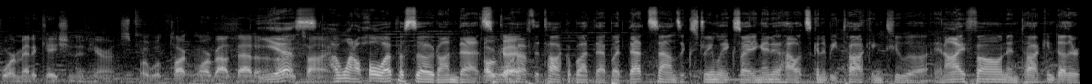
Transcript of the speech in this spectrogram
for medication adherence. But we'll talk more about that another time. yes, time. I want a whole episode on that, so okay. we'll have to talk about that. But that sounds extremely exciting. I know how it's going to be talking to uh, an iPhone and talking to other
